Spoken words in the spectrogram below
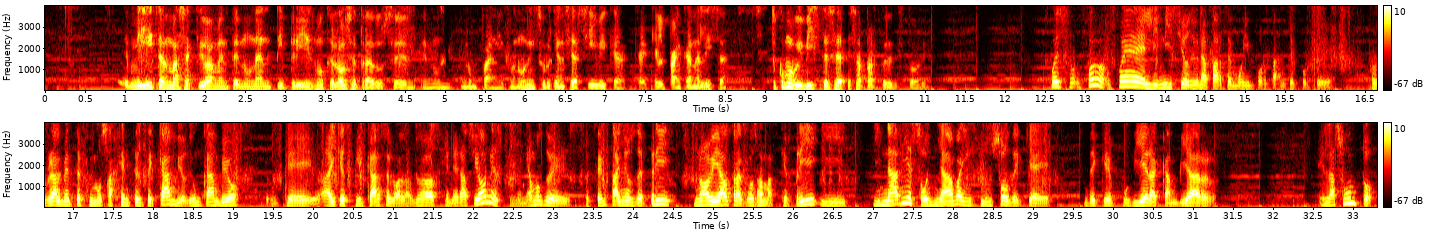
eh, militan más activamente en un antiprismo que luego se traduce en, un, en panismo, en una insurgencia cívica que, el PAN canaliza. ¿Tú cómo viviste esa, parte de la historia? Pues fue, el inicio de una parte muy importante porque pues realmente fuimos agentes de cambio, de un cambio que hay que explicárselo a las nuevas generaciones. Pues veníamos de 70 años de PRI, no había otra cosa más que PRI y, y nadie soñaba incluso de que de que pudiera cambiar el asunto.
